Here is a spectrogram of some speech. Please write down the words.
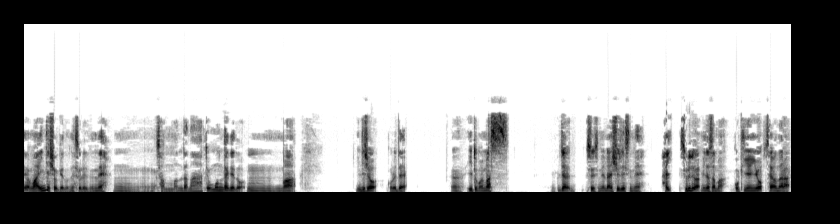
でもまあいいんでしょうけどね、それでね。うん、3万だなーって思うんだけど、うん、まあ、いいんでしょう、これで。うん、いいと思います。じゃあ、そうですね、来週ですね。はい。それでは皆様、ごきげんよう。さようなら。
